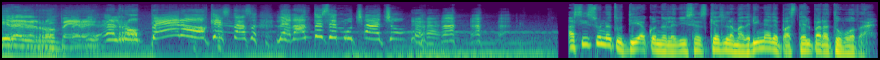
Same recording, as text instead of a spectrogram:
Era el ropero. ¡El ropero! ¿Qué estás? ¡Levántese, muchacho! Así suena tu tía cuando le dices que es la madrina de pastel para tu boda.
